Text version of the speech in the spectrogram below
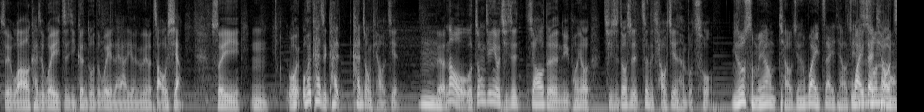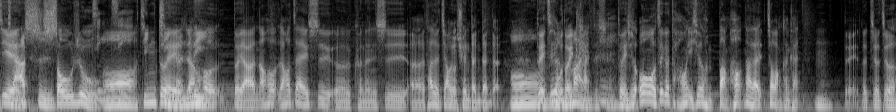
所以我要开始为自己更多的未来啊有没有着想。所以嗯，我我会开始看看重条件，嗯，对。那我我中间有几次交的女朋友，其实都是真的条件很不错。你说什么样条件？外在条件？外在条件？家世、收入。哦，经济能力，然后对啊，然后然后再是呃，可能是呃，他的交友圈等等的。哦，对，这些我都会看。这些，对，就是哦，这个好像一切都很棒，好，那来交往看看，嗯，对，那就就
